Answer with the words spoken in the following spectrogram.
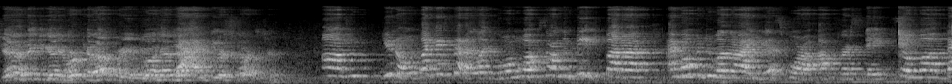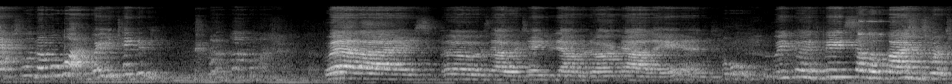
Jenn, I think you got your work cut out for you. Go ahead and Yeah, I ask your think first so. question. Um, you know, like I said, I like long walks on the beach, but uh, I'm open to other ideas for a, a first date. So, uh, bachelor number one, where are you taking me? Well, I suppose I would take you down a dark alley, and we could meet some of my Please.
